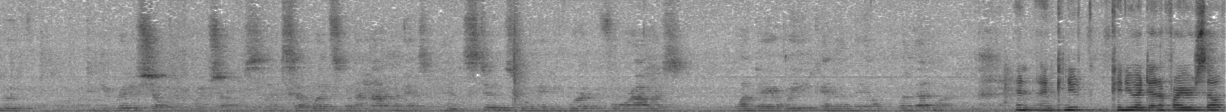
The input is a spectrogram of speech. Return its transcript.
move to get rid of sheltered workshops. And so what's going to happen is Yeah. students will maybe work four hours one day a week, and then they'll, well, then what? And, and can you can you identify yourself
